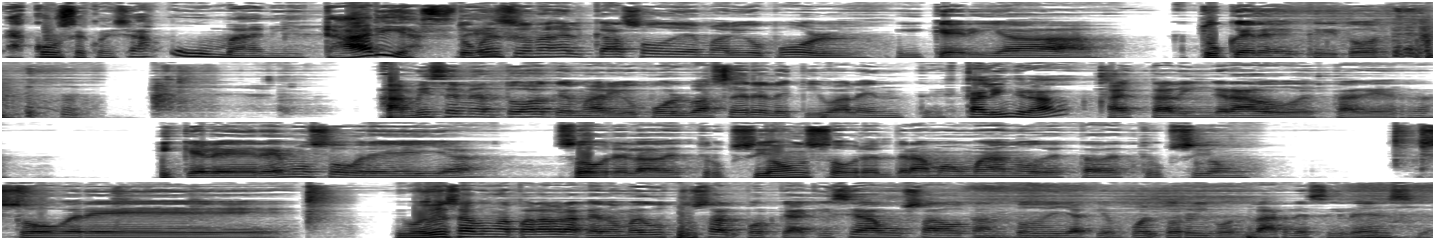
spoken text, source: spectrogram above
las consecuencias humanitarias. Tú mencionas el caso de Mariupol y quería, tú que eres escritor, a mí se me antoja que Mariupol va a ser el equivalente Stalingrado a Stalingrado de esta guerra. Y que leeremos sobre ella, sobre la destrucción, sobre el drama humano de esta destrucción, sobre y voy a usar una palabra que no me gusta usar porque aquí se ha abusado tanto de ella aquí en Puerto Rico, la resiliencia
